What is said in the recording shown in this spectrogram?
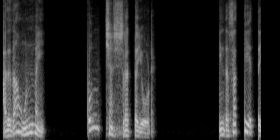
அதுதான் உண்மை. கொஞ்சம் ஸ்ரத்தையோட இந்த சத்தியத்தை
